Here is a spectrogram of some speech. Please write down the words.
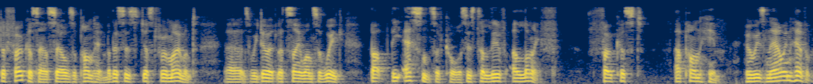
to focus ourselves upon Him. But this is just for a moment, uh, as we do it, let's say, once a week. But the essence, of course, is to live a life focused upon Him, who is now in heaven,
